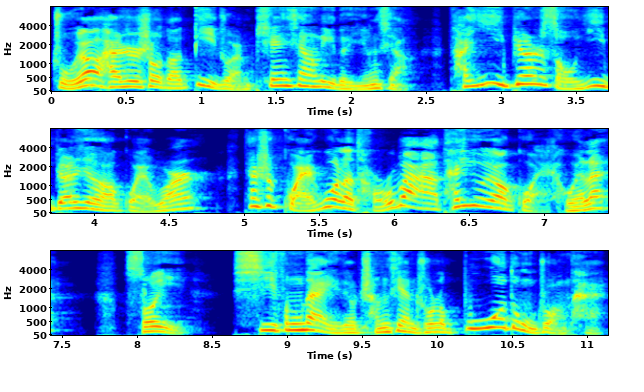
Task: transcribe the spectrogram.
主要还是受到地转偏向力的影响。它一边走一边就要拐弯但是拐过了头吧，它又要拐回来，所以西风带也就呈现出了波动状态。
